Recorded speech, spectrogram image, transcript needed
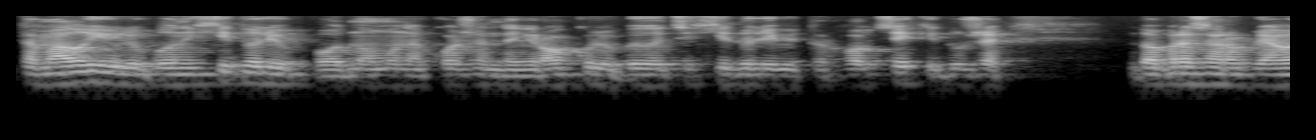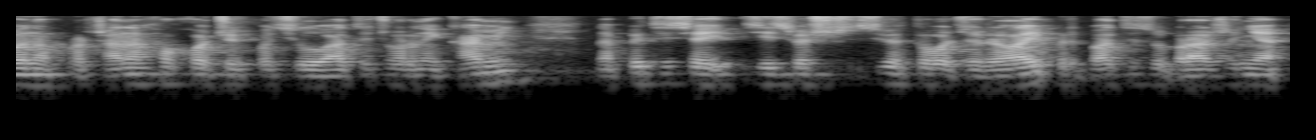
та мали й улюблених ідолів по одному на кожен день року любили цих ідолів і торговці, які дуже добре заробляли на прочанах, охочих поцілувати чорний камінь, напитися зі святого джерела і придбати зображення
